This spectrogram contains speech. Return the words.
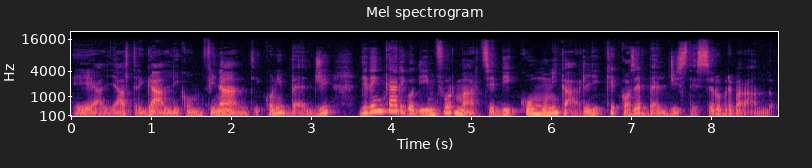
e agli altri Galli confinanti con i Belgi diede incarico di informarsi e di comunicargli che cosa i Belgi stessero preparando.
